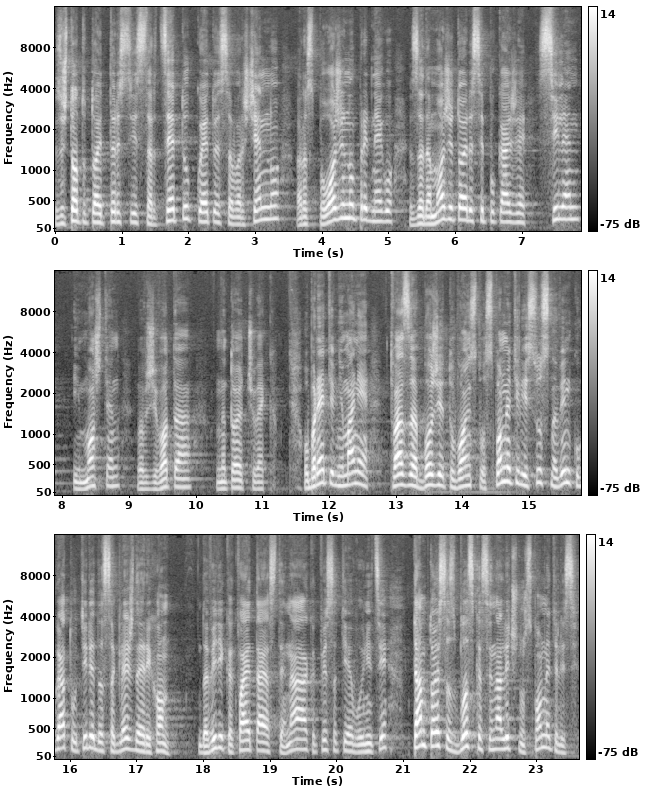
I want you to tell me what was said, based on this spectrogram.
защото той търси сърцето, което е съвършенно разположено пред него, за да може той да се покаже силен и мощен в живота на този човек. Обърнете внимание, това за Божието воинство. Спомняте ли Исус Навин, когато отиде да съглежда Ерихон? Да види каква е тая стена, какви са тия войници. Там той се сблъска с една личност. Спомняте ли си?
